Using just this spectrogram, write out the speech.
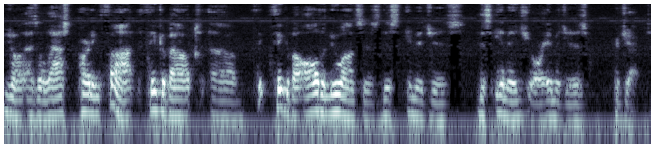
you know, as a last parting thought, think about uh, th think about all the nuances this images, this image or images project.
